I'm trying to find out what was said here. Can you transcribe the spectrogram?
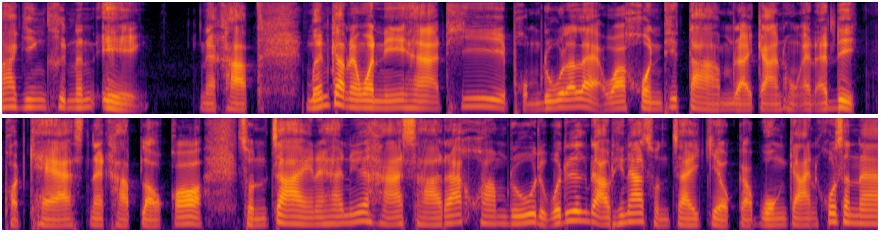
มากยิ่งขึ้นนั่นเอง นะครับเหมือนกับในวันนี้ฮะที่ผมรู้แล้วแหละว่าคนที่ตามรายการของ Ad Addict Podcast นะครับเราก็สนใจนะฮะเนื้อหาสาระความรู้หรือว่าเรื่องราวที่น่าสนใจเกี่ยวกับวงการโฆษณา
